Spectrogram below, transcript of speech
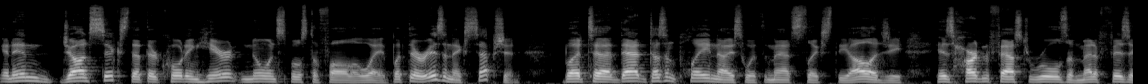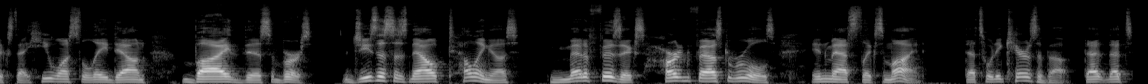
And in John 6 that they're quoting here, no one's supposed to fall away. But there is an exception. But uh, that doesn't play nice with Matt Slick's theology, his hard and fast rules of metaphysics that he wants to lay down by this verse. Jesus is now telling us metaphysics, hard and fast rules in Matt Slick's mind. That's what he cares about. That that's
